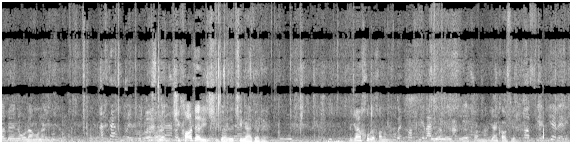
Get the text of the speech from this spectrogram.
نظر بین علما نمیشه حالا چی کار داری؟ چی داره؟ چی نداره؟ میگن خوبه خانم. خوبه کافیه خانم. میگن کافیه. کافیه. بیا بریم.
